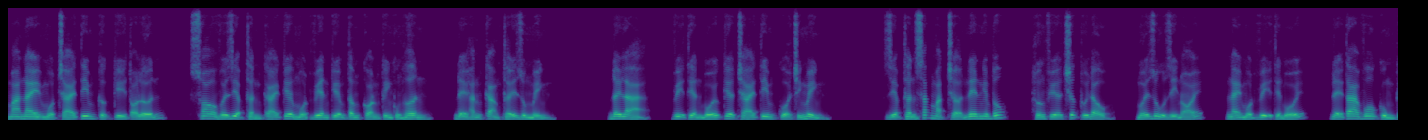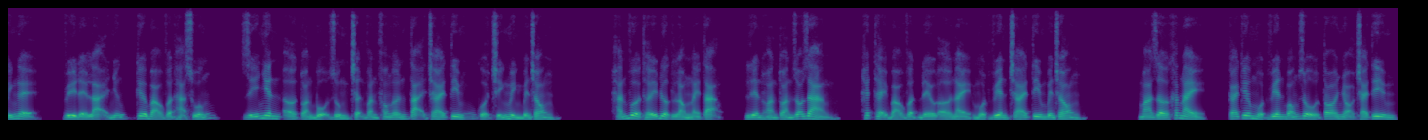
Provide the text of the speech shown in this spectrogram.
Mà này một trái tim cực kỳ to lớn, so với diệp thần cái kia một viên kiếm tâm còn kinh khủng hơn, để hắn cảm thấy dùng mình. Đây là vị tiền bối kia trái tim của chính mình. Diệp thần sắc mặt trở nên nghiêm túc, hướng phía trước túi đầu, mới dù gì nói, này một vị tiền bối, để ta vô cùng kính nghệ vì để lại những kia bảo vật hạ xuống, dĩ nhiên ở toàn bộ dùng trận văn phong ấn tại trái tim của chính mình bên trong. Hắn vừa thấy được lòng này tạng, liền hoàn toàn rõ ràng, hết thảy bảo vật đều ở này một viên trái tim bên trong. Mà giờ khắc này, cái kia một viên bóng rổ to nhỏ trái tim,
